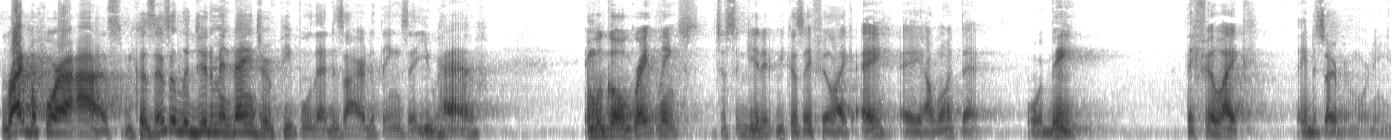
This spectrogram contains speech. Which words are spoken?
right before our eyes because there's a legitimate danger of people that desire the things that you have and will go great lengths just to get it because they feel like A, A, I want that, or B, they feel like they deserve it more than you,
